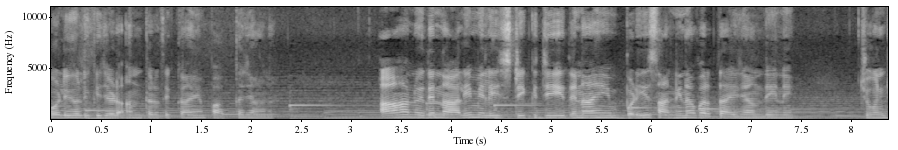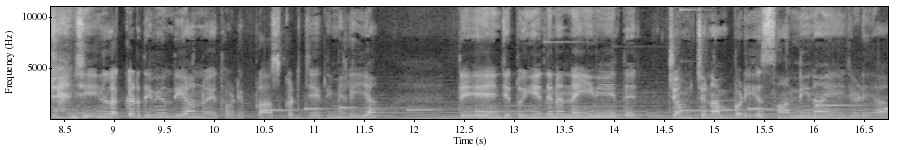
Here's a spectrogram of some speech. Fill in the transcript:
ਹੌਲੀ ਹੌਲੀ ਕਿ ਜਿਹੜਾ ਅੰਦਰ ਤੱਕ ਐ ਪੱਕ ਜਾਣ। ਆਹ ਸਾਨੂੰ ਇਹਦੇ ਨਾਲ ਹੀ ਮਿਲੀ ਸਟਿਕ ਜੀ, ਇਹਦੇ ਨਾਲ ਹੀ ਬੜੀ ਆਸਾਨੀ ਨਾਲ ਵਰਤਾਏ ਜਾਂਦੇ ਨੇ। ਚੁੰਝ ਜੀ, ਲੱਕੜ ਦੀ ਵੀ ਹੁੰਦੀ ਆ, ਸਾਨੂੰ ਇਹ ਥੋੜੀ ਪਲਾਸਟਿਕ ਜੀ ਦੀ ਮਿਲੀ ਆ। ਤੇ ਜੇ ਤੁਸੀਂ ਇਹਦੇ ਨਾਲ ਨਹੀਂ ਵੀ, ਤੇ ਚਮਚ ਨਾਲ ਬੜੀ ਆਸਾਨੀ ਨਾਲ ਇਹ ਜਿਹੜੇ ਆ,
